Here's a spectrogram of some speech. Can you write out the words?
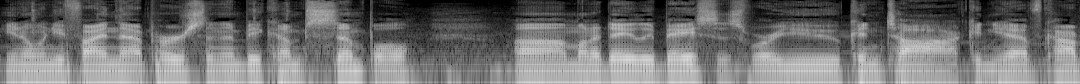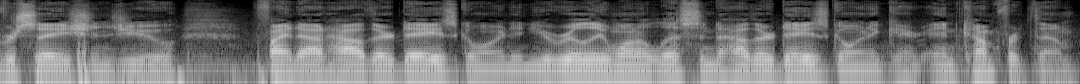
You know, when you find that person and becomes simple um, on a daily basis, where you can talk and you have conversations, you find out how their day's going, and you really want to listen to how their day's going and, and comfort them.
